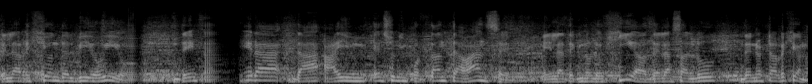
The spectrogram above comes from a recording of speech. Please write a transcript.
en la región del Biobío. De esta manera hay es un importante avance en la tecnología de la salud de nuestra región.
